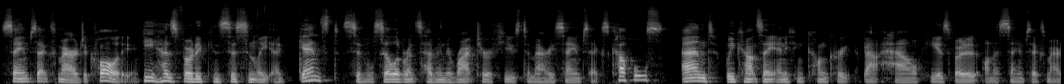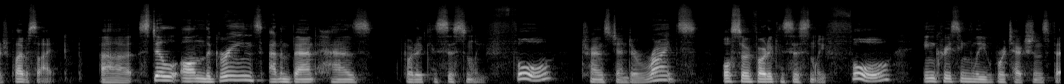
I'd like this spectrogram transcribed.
same-sex marriage equality. He has voted consistently against civil celebrants having the right to refuse to marry same-sex couples, and we can't say anything concrete about how he has voted on a same-sex marriage plebiscite. Uh, still on the Greens, Adam Bandt has voted consistently for transgender rights, also voted consistently for increasing legal protections for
